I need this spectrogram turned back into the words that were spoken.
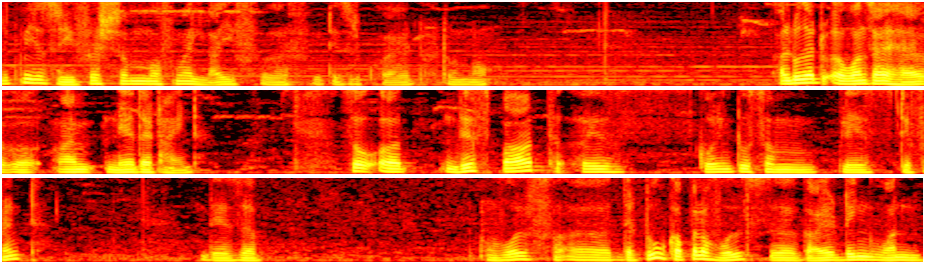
let me just refresh some of my life uh, if it is required I don't know. I'll do that uh, once I have uh, I'm near that hind. So uh, this path is going to some place different. There's a wolf uh, the two couple of wolves uh, guarding one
